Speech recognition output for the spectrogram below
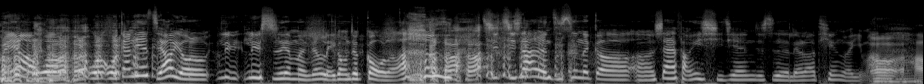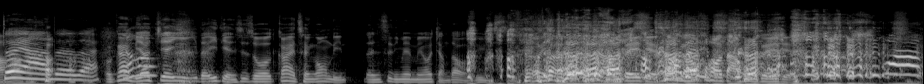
没有，我我我干爹只要有律律师们跟雷公就够了，其其他人只是那个呃，现在防疫期间就是聊聊天而已嘛。哦，好，对啊，对对对。我刚才比较介意的一点是说，刚才成功人人士里面没有讲到我律师，这一点，他可能不好打破这一点。哇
